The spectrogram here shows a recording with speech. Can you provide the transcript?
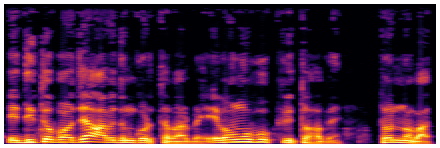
এই দ্বিতীয় পর্যায়ে আবেদন করতে পারবে এবং উপকৃত হবে। ধন্যবাদ।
